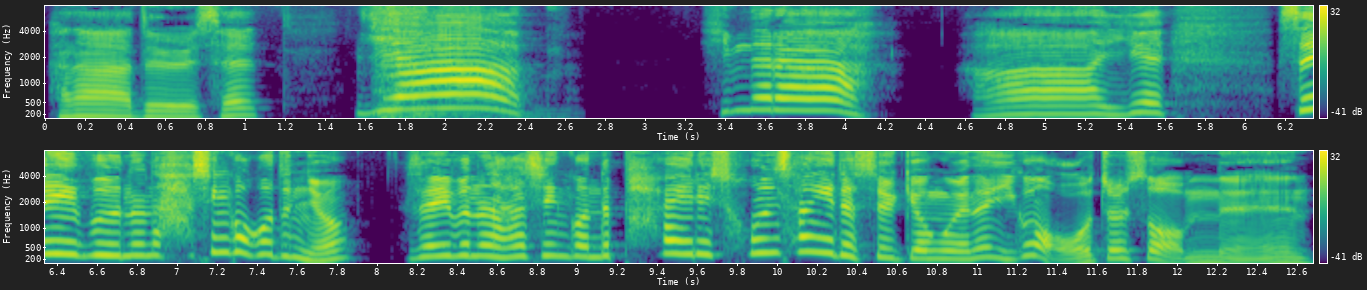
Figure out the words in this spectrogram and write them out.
하나, 둘, 셋. 야! 힘내라! 아, 이게 세이브는 하신 거거든요. 세이브는 하신 건데 파일이 손상이 됐을 경우에는 이건 어쩔 수 없는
